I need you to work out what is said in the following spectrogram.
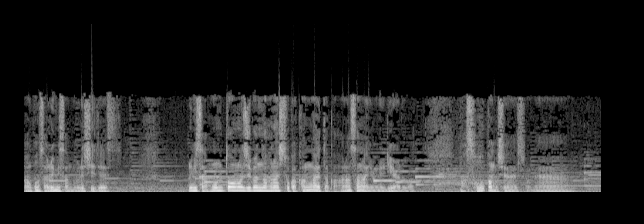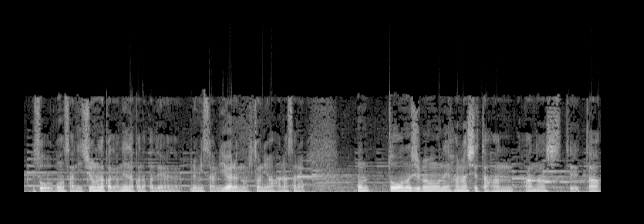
あ、ゴンさん、ルミさんも嬉しいです。ルミさん、本当の自分の話とか考えたか話さないよね、リアルは。まあ、そうかもしれないですよね。そう、ゴンさん、日常の中ではね、なかなか出会えない。ルミさん、リアルの人には話さない。本当の自分をね、話してた、話してた、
